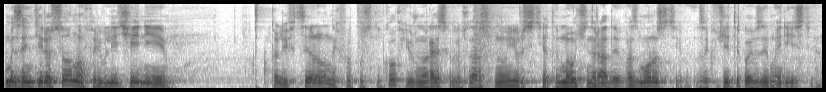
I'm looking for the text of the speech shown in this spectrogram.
Мы заинтересованы в привлечении квалифицированных выпускников Южноуральского государственного университета. Мы очень рады возможности заключить такое взаимодействие.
